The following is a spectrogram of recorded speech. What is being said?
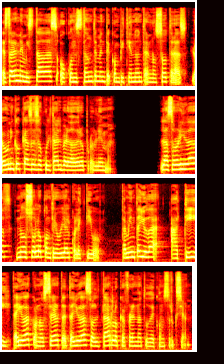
Estar enemistadas o constantemente compitiendo entre nosotras, lo único que hace es ocultar el verdadero problema. La sororidad no solo contribuye al colectivo, también te ayuda a ti, te ayuda a conocerte, te ayuda a soltar lo que frena tu deconstrucción.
